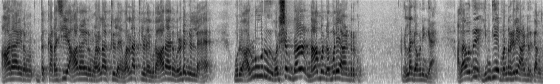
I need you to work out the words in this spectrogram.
ஆறாயிரம் இந்த கடைசி ஆறாயிரம் வரலாற்றில் வரலாற்றில் ஒரு ஆறாயிரம் வருடங்களில் ஒரு அறுநூறு வருஷம்தான் நாம் நம்மளே ஆண்டிருக்கோம். நல்லா கவனிங்க. அதாவது இந்திய மன்னர்களே ஆண்டிருக்காங்க.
